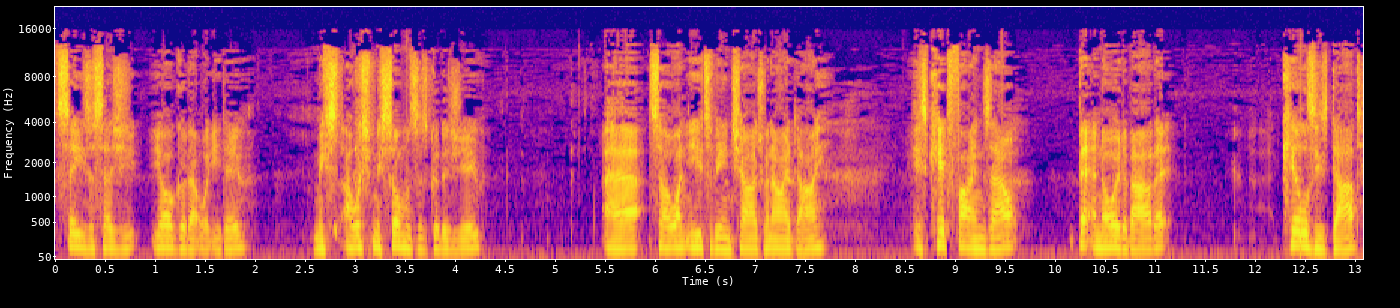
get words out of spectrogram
Caesar says, "You- "You're good at what you do. Me, I wish my son was as good as you. Uh, so I want you to be in charge when I die." His kid finds out, bit annoyed about it, kills his dad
